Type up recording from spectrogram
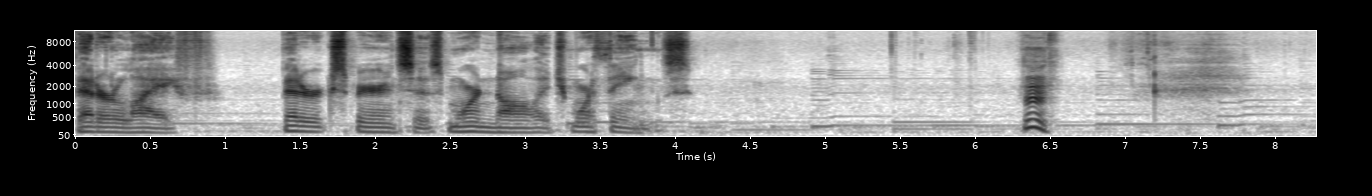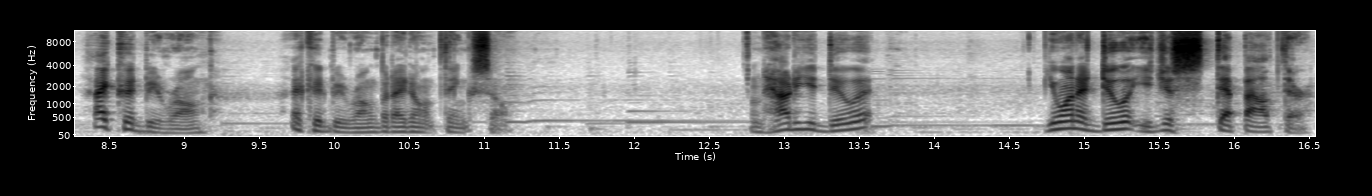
Better life, better experiences, more knowledge, more things. Hmm. I could be wrong. I could be wrong, but I don't think so. And how do you do it? If you want to do it, you just step out there.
